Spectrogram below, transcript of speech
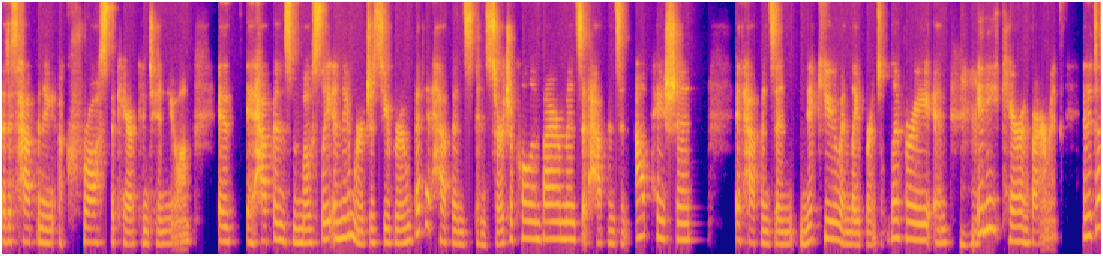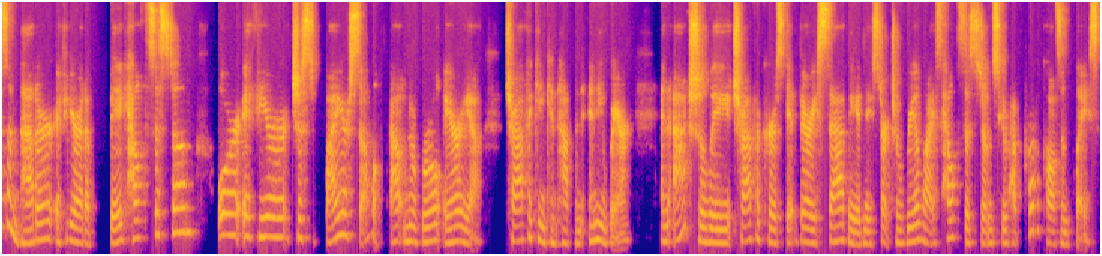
that is happening across the care continuum. It, it happens mostly in the emergency room, but it happens in surgical environments, it happens in outpatient, it happens in NICU and labor and delivery and mm-hmm. any care environment. And it doesn't matter if you're at a big health system or if you're just by yourself out in a rural area. Trafficking can happen anywhere. And actually, traffickers get very savvy and they start to realize health systems who have protocols in place.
